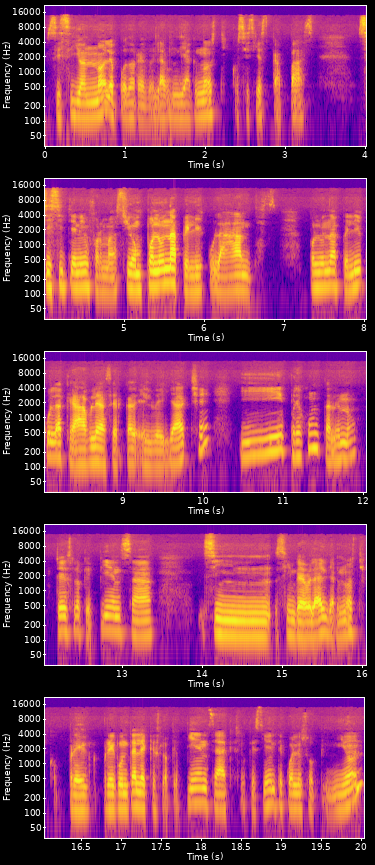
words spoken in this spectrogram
si sí yo no le puedo revelar un diagnóstico, si sí es capaz si sí tiene información, ponle una película antes, ponle una película que hable acerca del VIH y pregúntale, ¿no? ¿Qué es lo que piensa? Sin, sin revelar el diagnóstico, pregúntale qué es lo que piensa, qué es lo que siente, cuál es su opinión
